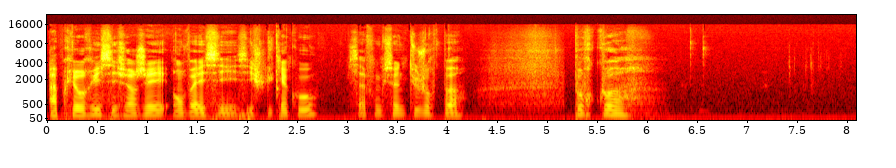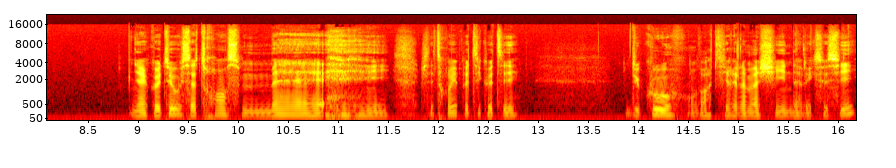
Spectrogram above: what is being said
a priori c'est chargé, on va essayer. Si je clique un coup, ça fonctionne toujours pas. Pourquoi? Il y a un côté où ça transmet. J'ai trouvé petit côté. Du coup, on va retirer la machine avec ceci.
